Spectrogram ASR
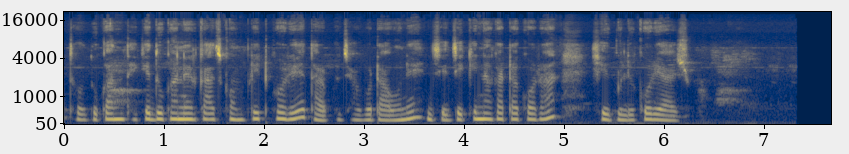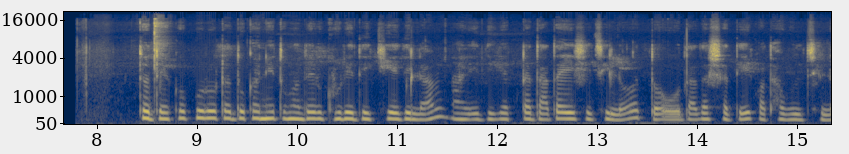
তো দোকান থেকে দোকানের কাজ কমপ্লিট করে তারপর যাব টাউনে যে যে কেনাকাটা করার সেগুলি করে আসব। তো দেখো পুরোটা দোকানে তোমাদের ঘুরে দেখিয়ে দিলাম। আর এদিকে একটা দাদা এসেছিল, তো ও দাদার সাথেই কথা বলছিল।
